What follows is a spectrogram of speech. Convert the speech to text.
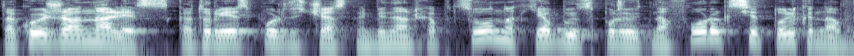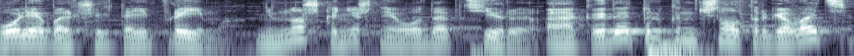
Такой же анализ, который я использую сейчас на бинарных опционах, я буду использовать на Форексе только на более больших таймфреймах. Немножко, конечно, его адаптирую. А когда я только начинал торговать,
